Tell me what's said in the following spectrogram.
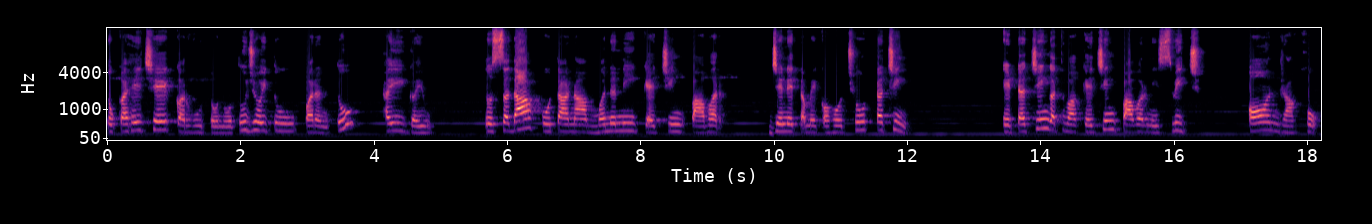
તો કહે છે, કરવું તો નહોતું જોઈતું, પરંતુ થઈ ગયું. તો સદા પોતાના મનની કેચિંગ પાવર જેને તમે કહો છો ટચિંગ એ ટચિંગ અથવા કેચિંગ પાવરની સ્વિચ ઓન રાખો.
